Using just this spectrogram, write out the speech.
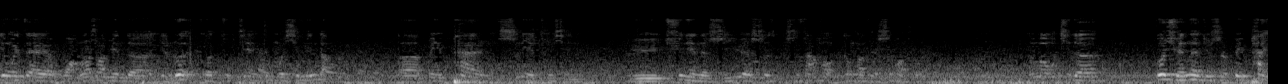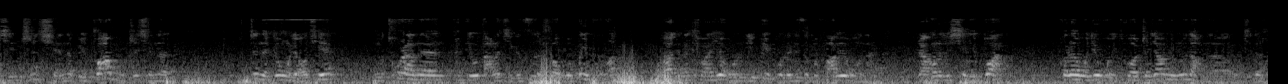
因为在网络上面的言论和组建中国新民党，呃，被判十年徒刑，于去年的十一月十十三号刚刚才释放出来。那么我记得郭全呢，就是被判刑之前呢，被抓捕之前呢，正在跟我聊天。那么突然呢，他给我打了几个字，说我被捕了。我还跟他开玩笑，我说你被捕了，你怎么发给我呢？然后那个线就断了。后来我就委托浙江民主党的，我记得是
